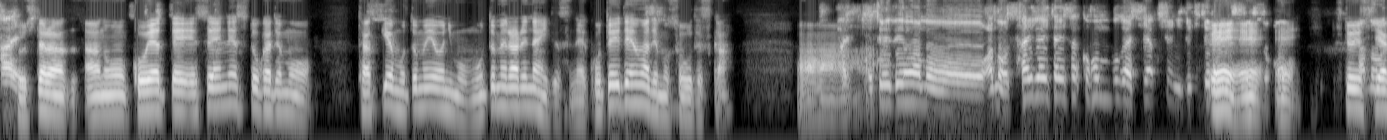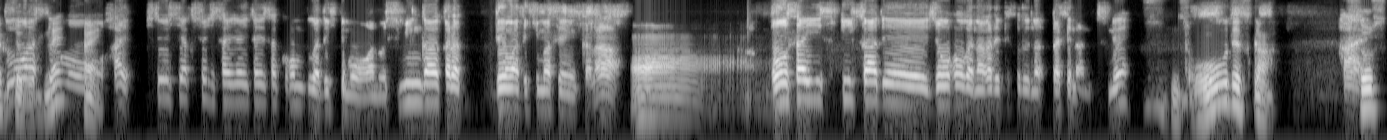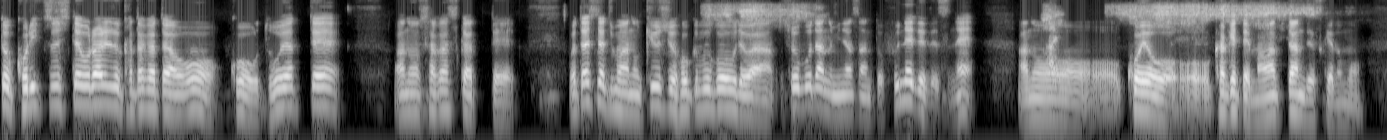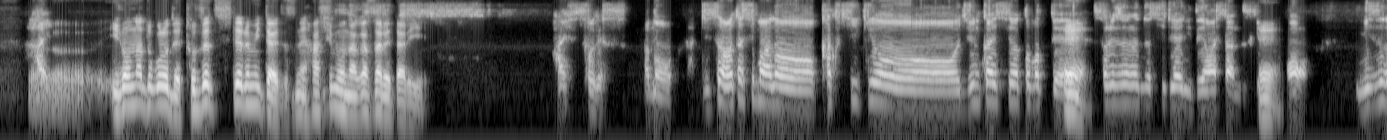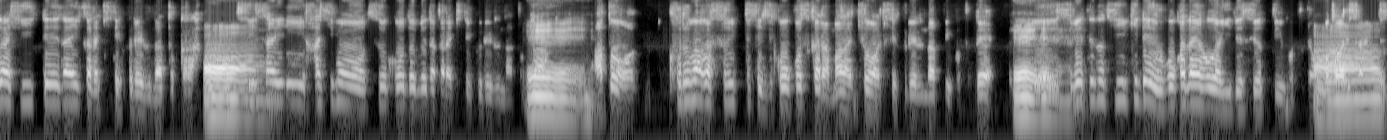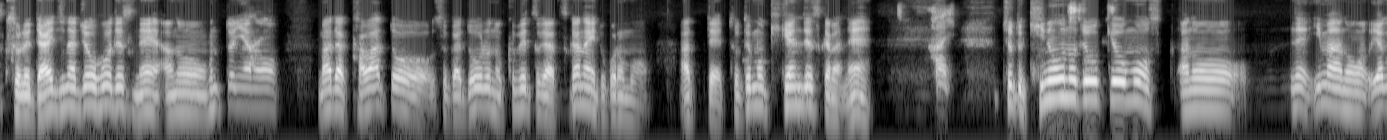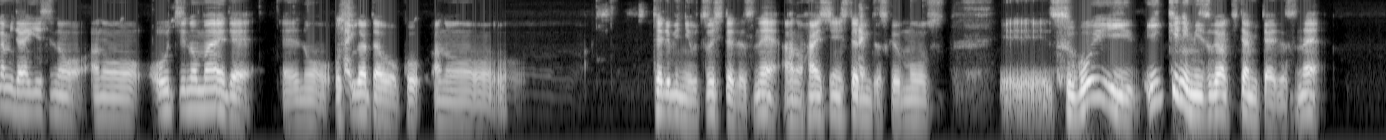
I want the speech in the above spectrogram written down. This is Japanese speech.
はいそ。したら、あの、こうやって SNS とかでも、助けを求めようにも求められないですね。固定電話でもそうですか。はい、固定電話も、あの、災害対策本部が市役所にできてええるんですけれども、ええええ人吉市役所ですね。も、ははいい。。人吉市役所に災害対策本部ができても、あの、市民側から電話できませんから、防災スピーカーで情報が流れてくるなだけなんですね。そうですか。はい。そうすると孤立しておられる方々をこうどうやってあの探すかって私たちもあの九州北部豪雨では消防団の皆さんと船でですねあの、はい。声をかけて回ったんですけども、はい。いろんなところで途絶してるみたいですね。橋も流されたり。はい、そうです。あの、実は私もあの、各地域を巡回しようと思って、ええ。それぞれの知り合いに電話したんですけれども、水が引いてないから来てくれるなとか、あ小さあい橋も通行止めだから来てくれるなとか、ええ。あと、車がスリップして事故を起こすからまだ今日は来てくれるなっていうことで、ええすべ、ての地域で動かない方がいいですよっていうことでお断りされました。それ大事な情報ですね。あの本当にあの、まだ川とそれから道路の区別がつかないところもあってとても危険ですからね。はい。ちょっと昨日の状況もあのね今あの八神代議士のあのお家の前で、えーのお姿をこう、あのテレビに映してですねあの配信してるんですけども、えーすごい一気に水が来たみたいですね。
